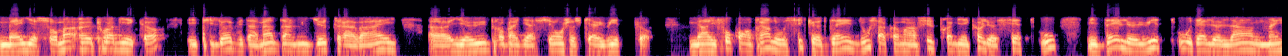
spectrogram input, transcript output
Mais il y a sûrement un premier cas. Et puis là, évidemment, dans le milieu de travail, euh, il y a eu une propagation jusqu'à huit cas. Mais il faut comprendre aussi que dès nous, ça a commencé le premier cas le 7 août, mais dès le 8 août, dès le lendemain,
